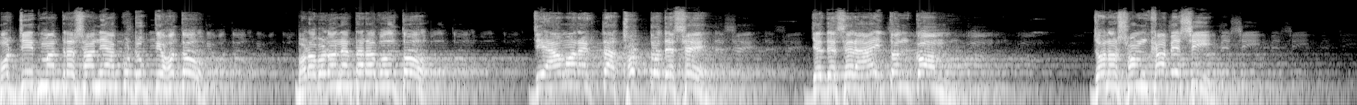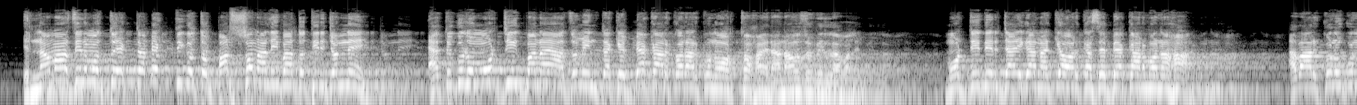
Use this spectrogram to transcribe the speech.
মসজিদ, মাদ্রাসা নিয়ে কটুক্তি হতো। বড় বড় নেতারা বলতো যে, এমন একটা ছোট্ট দেশে, যে দেশের আয়তন কম, জনসংখ্যা বেশি নামাজের মতো একটা ব্যক্তিগত পার্সোনাল ইবাদতির জন্য এতগুলো মসজিদ বানায় জমিনটাকে বেকার করার কোনো অর্থ হয় না। বলে মসজিদের জায়গা নাকি ওর কাছে বেকার মনে হয়। আবার কোন কোন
